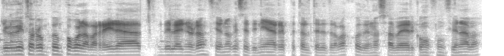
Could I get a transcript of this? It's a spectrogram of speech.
Yo creo que esto rompe un poco la barrera de la ignorancia ¿no? que se tenía respecto al teletrabajo, de no saber cómo funcionaba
